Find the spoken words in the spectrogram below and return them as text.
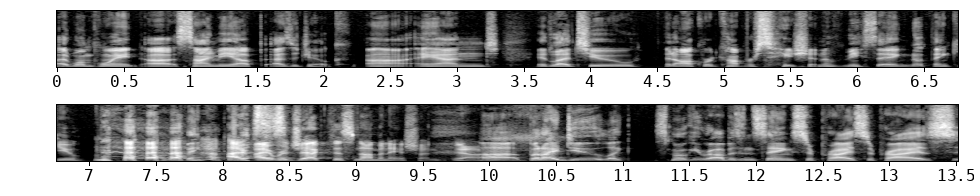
at one point uh, signed me up as a joke, uh, and it led to an awkward conversation of me saying no, thank you. No, thank you I, I reject this nomination. Yeah. Uh, but I do like Smokey Robinson saying "surprise, surprise"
